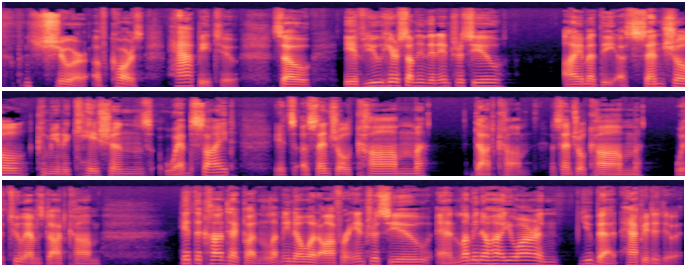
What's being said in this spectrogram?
sure, of course, happy to. So, if you hear something that interests you, I am at the Essential Communications website. It's essentialcomm.com. Essentialcomm with two M's.com hit the contact button. Let me know what offer interests you and let me know how you are, and you bet, happy to do it.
